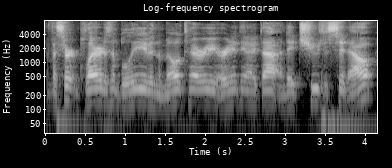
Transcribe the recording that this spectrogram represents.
if a certain player doesn't believe in the military or anything like that, and they choose to sit out,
